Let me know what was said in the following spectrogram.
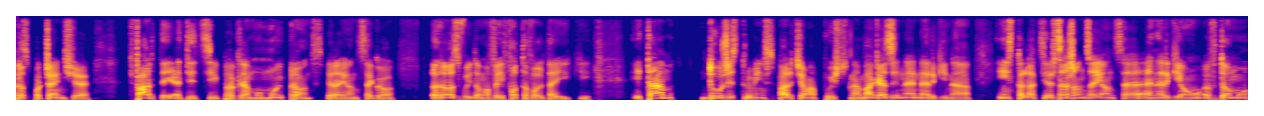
rozpoczęcie czwartej edycji programu Mój Prąd, wspierającego rozwój domowej fotowoltaiki. I tam duży strumień wsparcia ma pójść na magazyny energii, na instalacje zarządzające energią w domu,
